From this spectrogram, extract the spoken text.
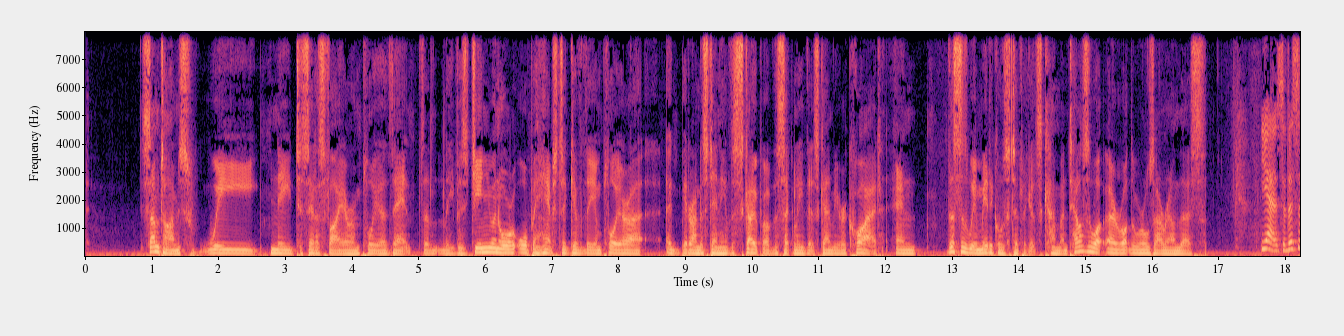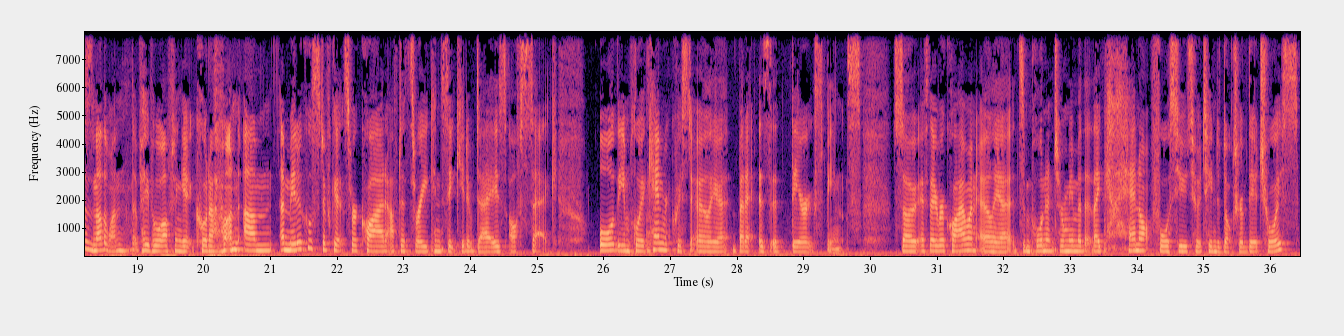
sometimes we need to satisfy our employer that the leave is genuine or, or perhaps to give the employer a, a better understanding of the scope of the sick leave that's going to be required. And this is where medical certificates come in. Tell us what, uh, what the rules are around this. Yeah, so this is another one that people often get caught up on. Um, a medical certificate is required after three consecutive days off sick, or the employer can request it earlier, but it is at their expense. So, if they require one earlier, it's important to remember that they cannot force you to attend a doctor of their choice.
